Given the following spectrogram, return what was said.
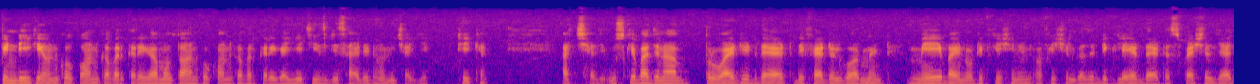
पिंडी के उनको कौन कवर करेगा मुल्तान को कौन कवर करेगा ये चीज़ डिसाइडेड होनी चाहिए ठीक है अच्छा जी, उसके बाद जनाब provided that the federal government may by notification in official gazette declare that a special जज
